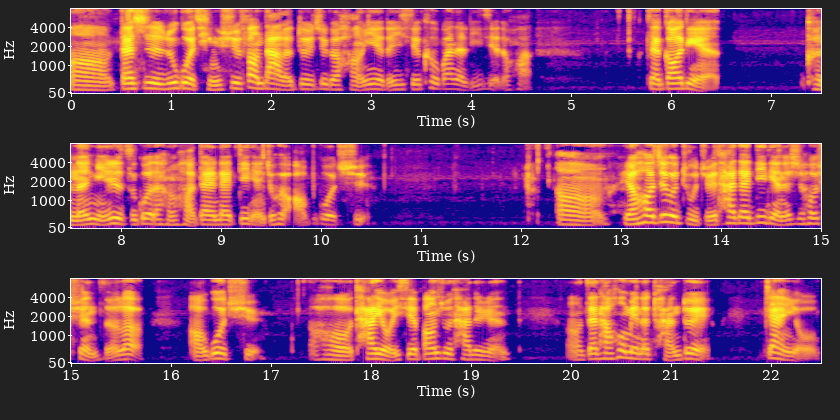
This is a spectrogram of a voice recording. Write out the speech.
嗯，但是如果情绪放大了对这个行业的一些客观的理解的话，在高点可能你日子过得很好，但是在低点就会熬不过去。嗯，然后这个主角他在低点的时候选择了熬过去，然后他有一些帮助他的人，嗯，在他后面的团队战友，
